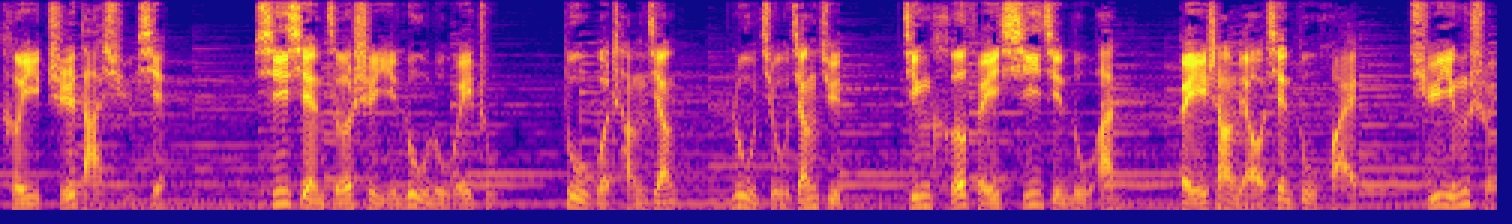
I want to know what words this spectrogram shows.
可以直达许县。西线则是以陆路为主，渡过长江，入九江郡，经合肥西进六安，北上了县渡淮，取颍水，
